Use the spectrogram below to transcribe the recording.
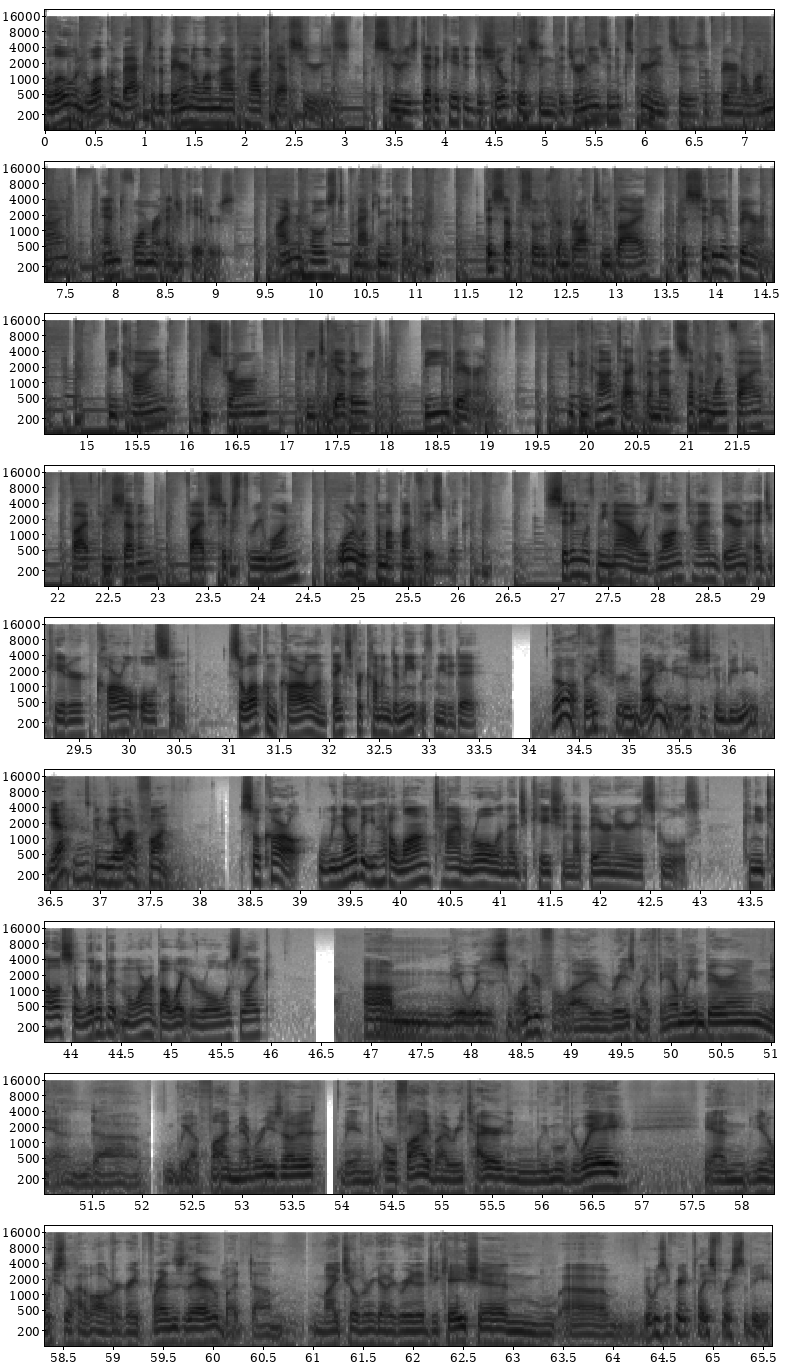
Hello, and welcome back to the Barron Alumni Podcast Series, a series dedicated to showcasing the journeys and experiences of Barron alumni and former educators. I'm your host, Mackie McCunda. This episode has been brought to you by the City of Barron. Be kind, be strong, be together, be Barron. You can contact them at 715 537 5631 or look them up on Facebook. Sitting with me now is longtime Barron educator Carl Olson. So, welcome, Carl, and thanks for coming to meet with me today. Oh, thanks for inviting me. This is going to be neat. Yeah, it's going to be a lot of fun. So, Carl, we know that you had a long time role in education at Barron area schools. Can you tell us a little bit more about what your role was like? Um, it was wonderful. I raised my family in Barron, and uh, we have fond memories of it. In 05, I retired and we moved away. And, you know, we still have all of our great friends there, but um, my children got a great education. Um, it was a great place for us to be.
